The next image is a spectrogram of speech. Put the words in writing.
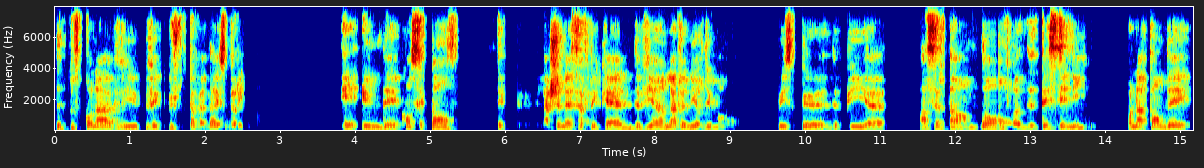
de tout ce qu'on a vu, vécu jusqu'à maintenant historiquement. Et une des conséquences, c'est que la jeunesse africaine devient l'avenir du monde, puisque depuis euh, un certain nombre de décennies, on attendait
